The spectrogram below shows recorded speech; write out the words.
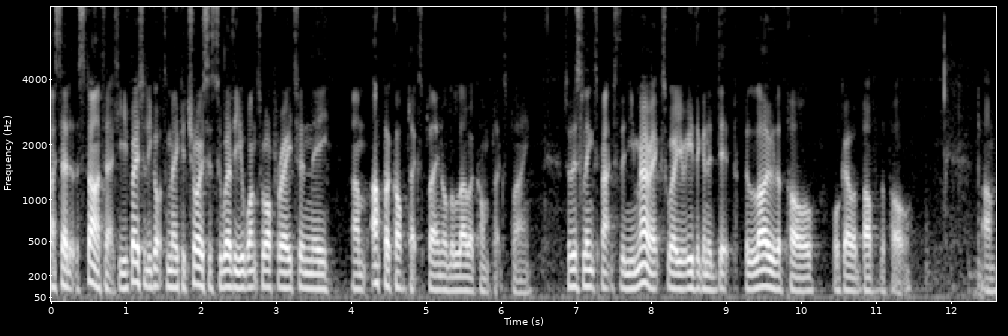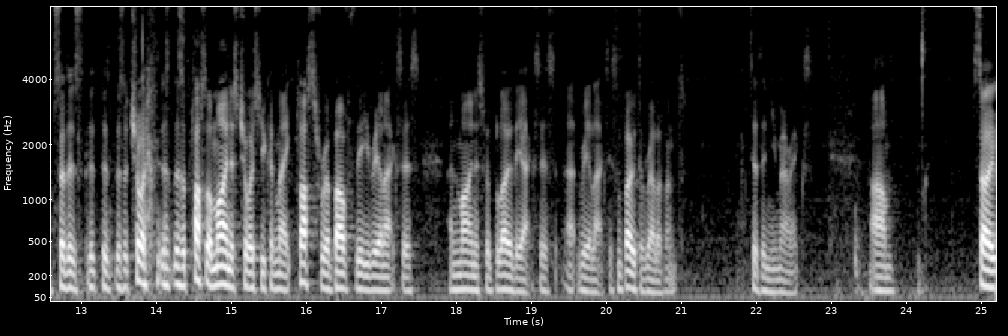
I said at the start, actually. You've basically got to make a choice as to whether you want to operate in the um, upper complex plane or the lower complex plane. So this links back to the numerics, where you're either going to dip below the pole or go above the pole. Um, so there's, there's, there's a choice, there's a plus or minus choice you can make, plus for above the real axis and minus for below the axis at real axis, and both are relevant to the numerics. Um, so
